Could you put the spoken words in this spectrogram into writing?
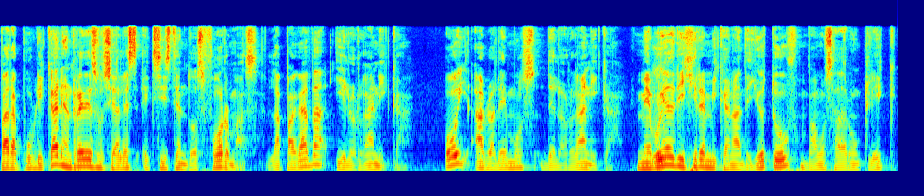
Para publicar en redes sociales existen dos formas, la pagada y la orgánica. Hoy hablaremos de la orgánica. Me voy a dirigir a mi canal de YouTube, vamos a dar un clic,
